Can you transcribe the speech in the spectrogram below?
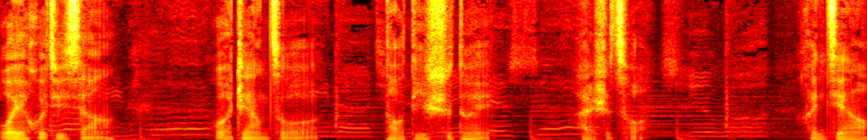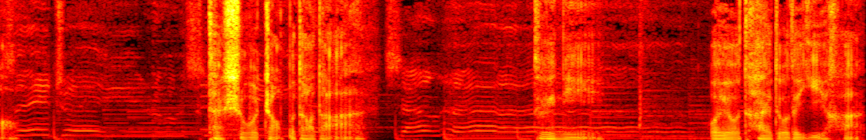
我也会去想，我这样做到底是对还是错？很煎熬，但是我找不到答案。对你，我有太多的遗憾，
